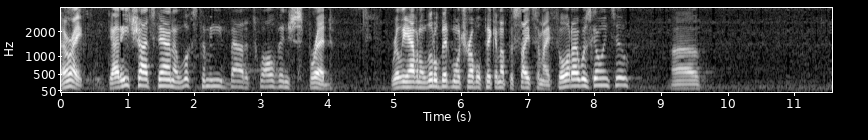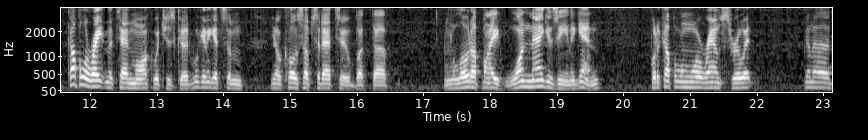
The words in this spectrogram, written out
All right, got eight shots down. It looks to me about a 12 inch spread. Really having a little bit more trouble picking up the sights than I thought I was going to. A uh, couple of right in the 10 mark, which is good. We're going to get some, you know, close-ups of that too. But uh, I'm going to load up my one magazine again, put a couple of more rounds through it. I'm going to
